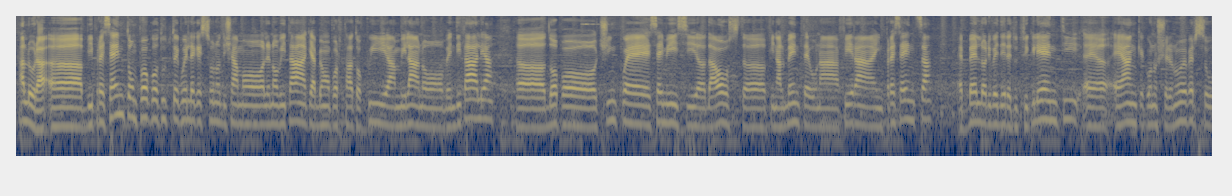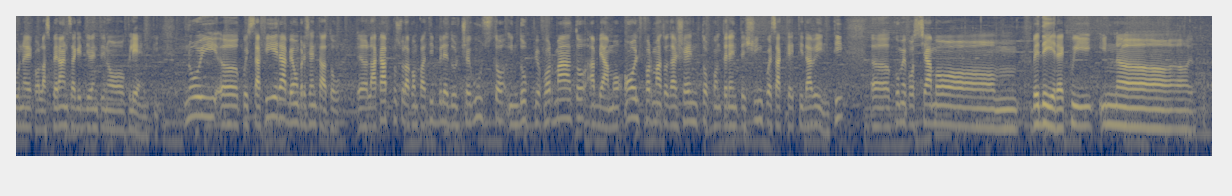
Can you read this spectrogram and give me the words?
Allora, uh, vi presento un poco tutte quelle che sono diciamo, le novità che abbiamo portato qui a Milano Venditalia. Uh, dopo 5-6 mesi da host, uh, finalmente una fiera in presenza è bello rivedere tutti i clienti eh, e anche conoscere nuove persone con la speranza che diventino clienti. Noi eh, questa fiera abbiamo presentato eh, la capsula compatibile dolce gusto in doppio formato, abbiamo o il formato da 100 contenente 5 sacchetti da 20, eh, come possiamo mh, mm, vedere qui in eh,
